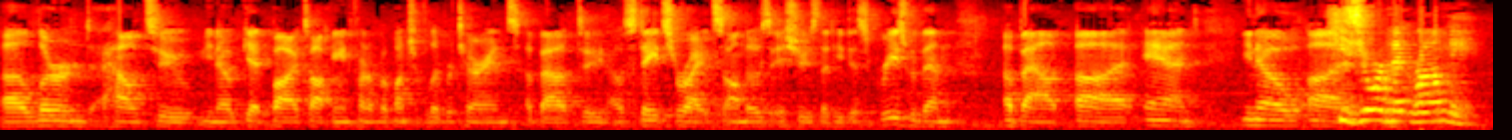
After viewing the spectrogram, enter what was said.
uh, learned how to, you know, get by talking in front of a bunch of libertarians about, you know, states' rights on those issues that he disagrees with them about, uh, and you know, he's your Mitt Romney.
